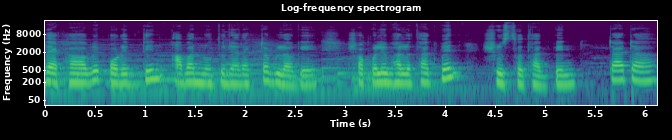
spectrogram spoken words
দেখা হবে পরের দিন আবার নতুন আর একটা ব্লগে। সকলে ভালো থাকবেন, সুস্থ থাকবেন। টাটা।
